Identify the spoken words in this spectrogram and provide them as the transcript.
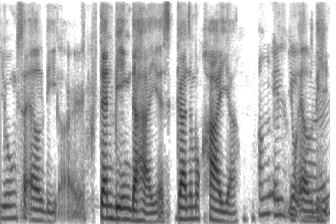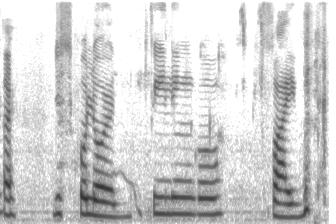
yung sa LDR, 10 being the highest, gaano mo kaya Ang LDR. yung LDR? Diyos ko, Lord. Feeling ko, five.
